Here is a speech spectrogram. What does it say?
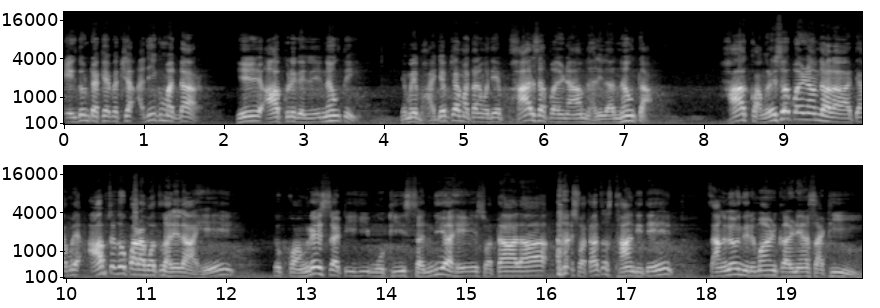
एक दोन टक्क्यापेक्षा अधिक मतदार हे आपकडे गेलेले नव्हते. त्यामुळे भाजपच्या मतांमध्ये फारसा परिणाम झालेला नव्हता. हा काँग्रेसवर परिणाम झाला. त्यामुळे आपचा जो पराभव झालेला आहे तो काँग्रेससाठी ही मोठी संधी आहे. स्वतःला स्वतःचं स्थान तिथे चांगलं निर्माण करण्यासाठी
